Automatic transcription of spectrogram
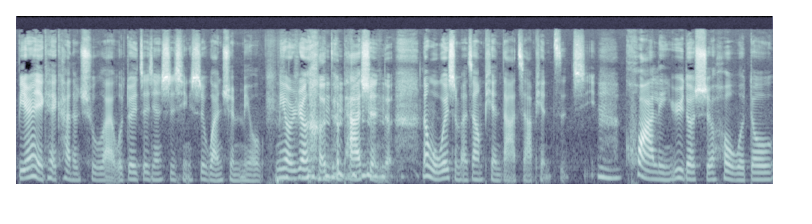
别人也可以看得出来，我对这件事情是完全没有 没有任何的 passion 的。那我为什么这样骗大家、骗自己？跨领域的时候，我都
